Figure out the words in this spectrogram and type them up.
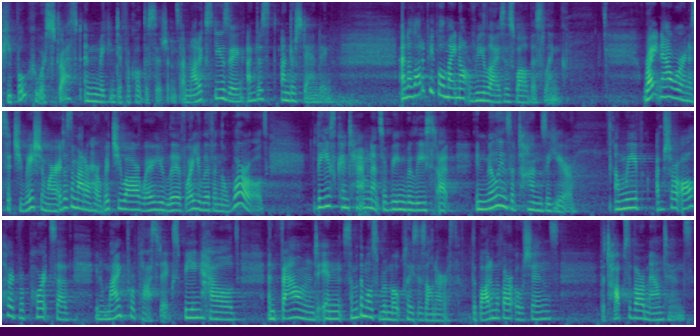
people who are stressed and making difficult decisions. I'm not excusing, I'm just understanding. And a lot of people might not realize as well this link. Right now, we're in a situation where it doesn't matter how rich you are, where you live, where you live in the world, these contaminants are being released at, in millions of tons a year. And we've, I'm sure, all heard reports of you know, microplastics being held and found in some of the most remote places on Earth the bottom of our oceans, the tops of our mountains,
